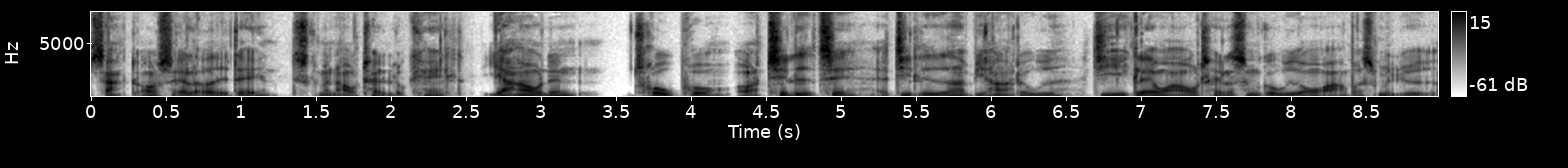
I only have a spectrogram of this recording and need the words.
sagt også allerede i dag. Det skal man aftale lokalt. Jeg har jo den tro på og tillid til, at de ledere, vi har derude, de ikke laver aftaler, som går ud over arbejdsmiljøet,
